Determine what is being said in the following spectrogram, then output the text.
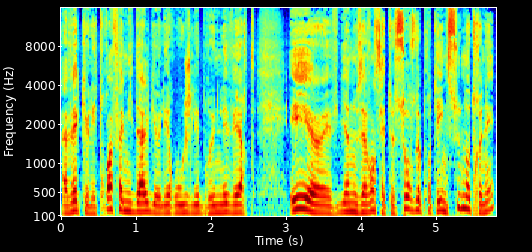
avec les trois familles d'algues, les rouges, les brunes, les vertes. Et euh, eh bien, nous avons cette source de protéines sous notre nez.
